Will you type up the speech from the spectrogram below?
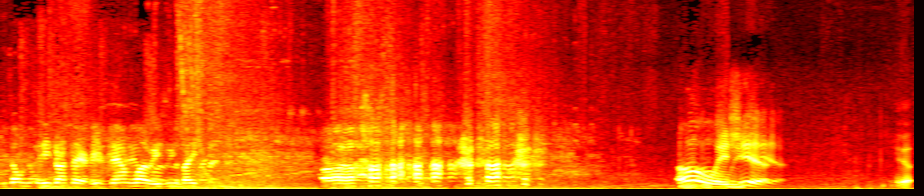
He's on. He's right there. He's down low. He's in the basement. Uh, holy shit! Yep.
